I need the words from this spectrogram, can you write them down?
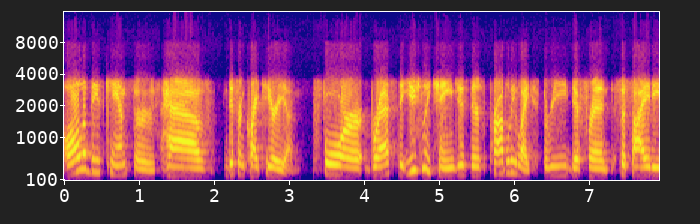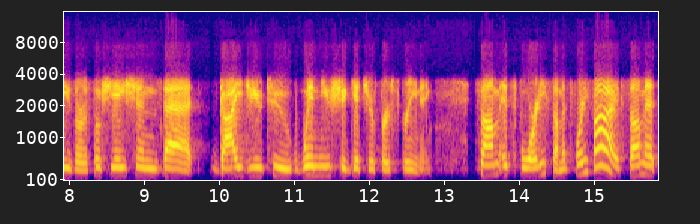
All of these cancers have different criteria. For breast, it usually changes. There's probably like three different societies or associations that guide you to when you should get your first screening. Some it's 40, some it's 45, some it's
